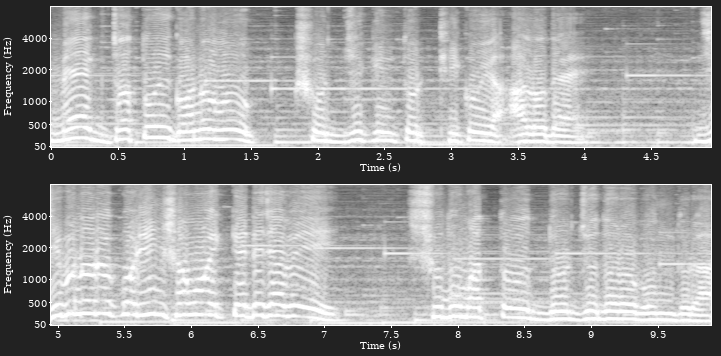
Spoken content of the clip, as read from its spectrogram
মেঘ যতই ঘন হোক, সূর্য কিন্তু ঠিকই আলো দেয়। জীবনেরও কঠিন সময় কেটে যাবে। শুধুমাত্র ধৈর্য ধরো বন্ধুরা,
